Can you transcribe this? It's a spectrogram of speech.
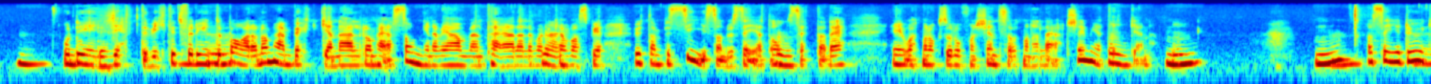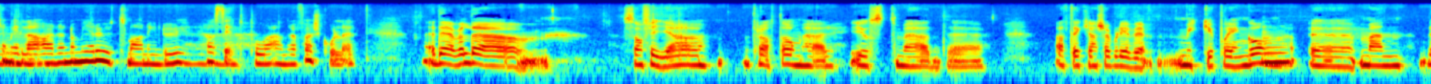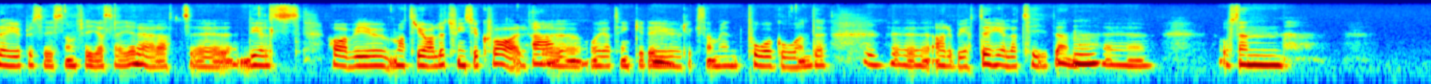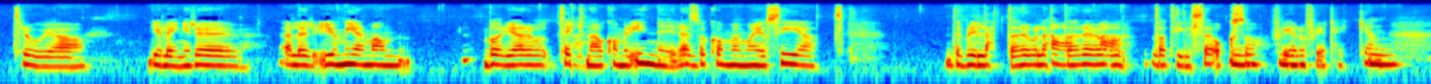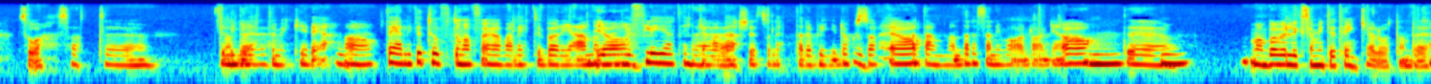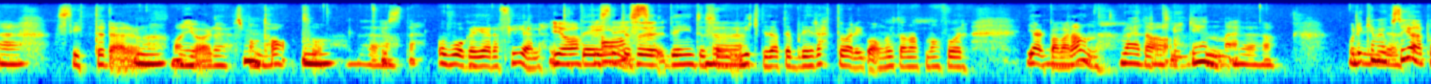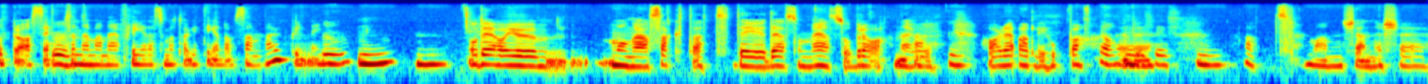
Och det är jätteviktigt för det är inte bara de här böckerna eller de här sångerna vi har använt här eller vad det Nej. kan vara spel. Utan precis som du säger att omsätta det eh, och att man också då får en känsla av att man har lärt sig mer tecken. Mm. Mm. Vad säger du Camilla, har det någon mer utmaning du har sett på andra förskolor? Det är väl det som Fia pratade om här just med eh, att det kanske blev mycket på en gång. Eh, Men det är ju precis som Fia säger här att eh, dels har vi ju materialet finns ju kvar. Ja. eh, och jag tänker det är ju liksom en pågående eh, arbete hela tiden. Eh, Och sen tror jag ju längre eller ju mer man börjar att teckna och kommer in i det så kommer man ju se att det blir lättare och lättare Ja, ja. att ta till sig också fler och fler tecken. Mm. Så, så att, eh, Det men ligger jättemycket i det. Ja, Det är lite tufft om man får öva lite i början. Ja, men ju fler tecken det- man lär sig så lättare blir det också Ja. att använda det sen i vardagen. ja Mm. det, Mm. man behöver liksom inte tänka utan det Nej, sitter där och Mm. man gör det spontant. Så. Mm. Det, just det. Och våga göra fel. Ja, det, är precis. inte så, det är inte så Det- viktigt att det blir rätt varje gång utan att man får hjälpa varann. Verkligen. det, Och det kan vi också göra på ett bra sätt Mm. när man är flera som har tagit del av samma utbildning. Mm. Mm. Mm. Och det har ju många sagt att det är det som är så bra när vi Mm. har det allihopa. Ja, Eh, precis. Mm. Att man känner sig,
